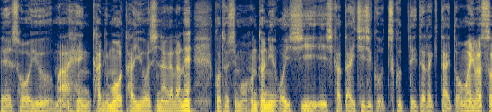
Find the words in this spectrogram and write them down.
えー、そういうまあ変化にも対応しながらね今年も本当に美味しい仕方いちじく作っていただきたいと思います。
